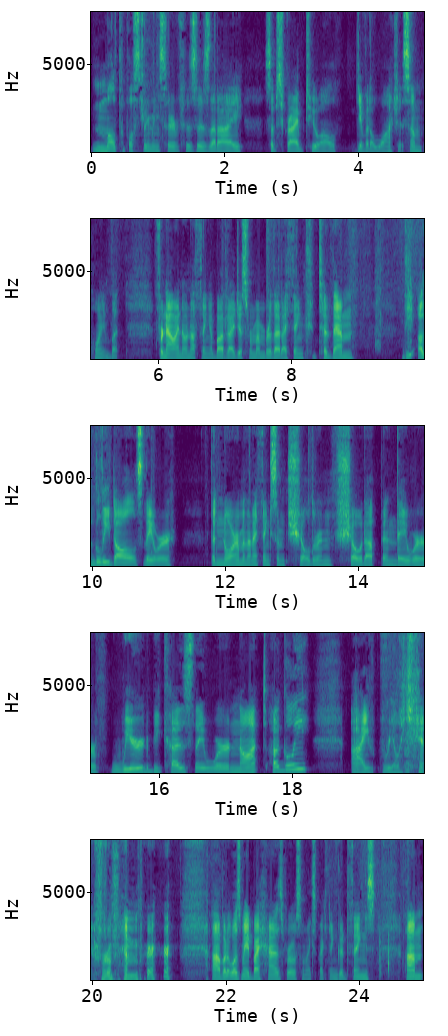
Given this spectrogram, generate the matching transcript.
multiple streaming services that I subscribe to, I'll give it a watch at some point, but for now I know nothing about it. I just remember that I think to them, the ugly dolls, they were the norm and then i think some children showed up and they were weird because they were not ugly. I really can't remember. Uh, but it was made by hasbro so i'm expecting good things. Um,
